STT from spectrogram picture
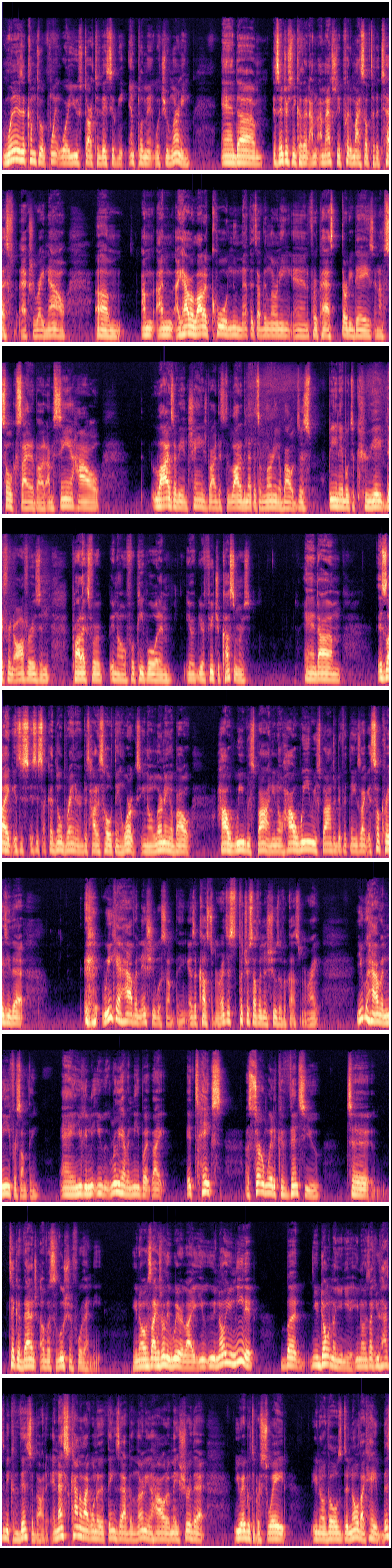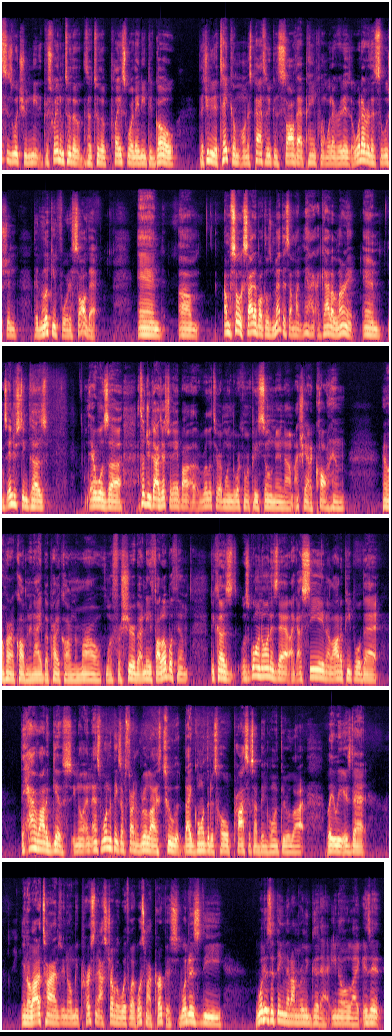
when does it come to a point where you start to basically implement what you're learning? And um, it's interesting because I'm, I'm actually putting myself to the test actually right now. Um, I'm, I'm, I have a lot of cool new methods I've been learning and for the past 30 days, and I'm so excited about it. I'm seeing how lives are being changed by just a lot of the methods I'm learning about just being able to create different offers and products for, you know, for people and your, your future customers and um, it's like it's just it's just like a no brainer just how this whole thing works. You know, learning about how we respond. You know, how we respond to different things. Like it's so crazy that we can have an issue with something as a customer. Right? Just put yourself in the shoes of a customer. Right? You can have a need for something, and you can you really have a need, but like it takes a certain way to convince you to take advantage of a solution for that need. You know, it's like it's really weird. Like you you know you need it, but you don't know you need it. You know, it's like you have to be convinced about it. And that's kind of like one of the things that I've been learning how to make sure that you're able to persuade, you know, those to know like, hey, this is what you need. Persuade them to the to, to the place where they need to go, that you need to take them on this path so you can solve that pain point, whatever it is, or whatever the solution they're looking for to solve that. And um, I'm so excited about those methods. I'm like, man, I, I gotta learn it. And it's interesting because there was uh I told you guys yesterday about a realtor I'm going to be working with pretty soon, and um, I actually got to call him. I'm probably going to call him tonight, but probably call him tomorrow for sure. But I need to follow up with him because what's going on is that like I see in a lot of people that they have a lot of gifts, you know, and that's one of the things I'm starting to realize too. Like going through this whole process I've been going through a lot lately is that you know a lot of times you know me personally I struggle with like what's my purpose? What is the what is the thing that I'm really good at? You know, like is it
